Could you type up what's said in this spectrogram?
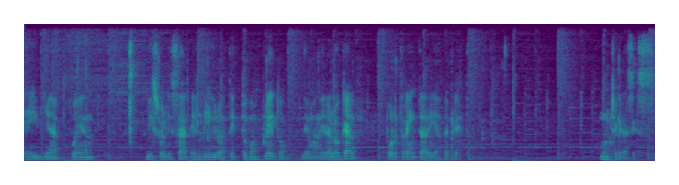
y ahí ya pueden visualizar el libro a texto completo de manera local por 30 días de préstamo. Muchas gracias.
